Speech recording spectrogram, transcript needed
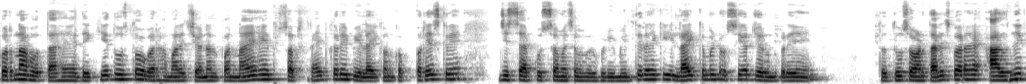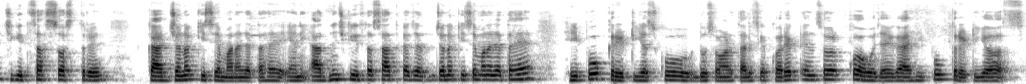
करना होता है। देखिए दोस्तों, अगर हमारे चैनल पर नए हैं तो सब्सक्राइब करें, बेल आइकन को प्रेस करें, जिससे आपको समय समय पर वीडियो मिलती रहेगी। लाइक, कमेंट और शेयर ज़रूर करें। तो दो सौ अड़तालीस का रहा है आधुनिक चिकित्सा शस्त्र। का जनक किसे माना जाता है? यानी आधुनिक चिकित्सा शास्त्र का जनक किसे माना जाता है? हिपोक्रेटियस को दो सौ अड़तालीस का करेक्ट आंसर को हो जाएगा? हिपोक्रेटियस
